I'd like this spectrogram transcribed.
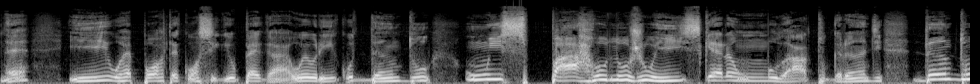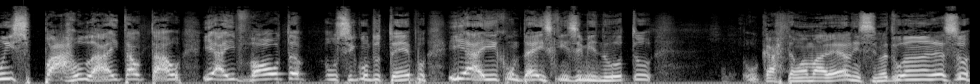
né? E o repórter conseguiu pegar o Eurico dando um espaço esparro no juiz, que era um mulato grande, dando um esparro lá e tal, tal. E aí volta o segundo tempo, e aí com 10, 15 minutos o cartão amarelo em cima do Anderson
